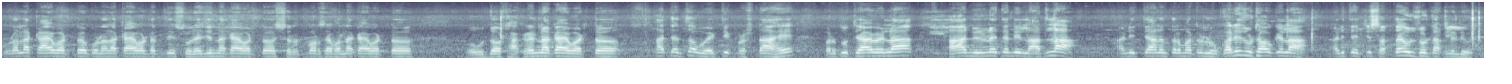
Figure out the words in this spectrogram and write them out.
कोणाला काय वाटतं कोणाला काय वाटत नाही सोन्याजींना काय वाटतं शरद पवार साहेबांना काय वाटतं उद्धव ठाकरेंना काय वाटतं हा त्यांचा वैयक्तिक प्रश्न आहे. परंतु त्यावेळेला हा निर्णय त्यांनी लादला. आणि त्यानंतर मात्र लोकांनीच उठाव केला आणि त्यांची सत्ता उलटून टाकलेली होती.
